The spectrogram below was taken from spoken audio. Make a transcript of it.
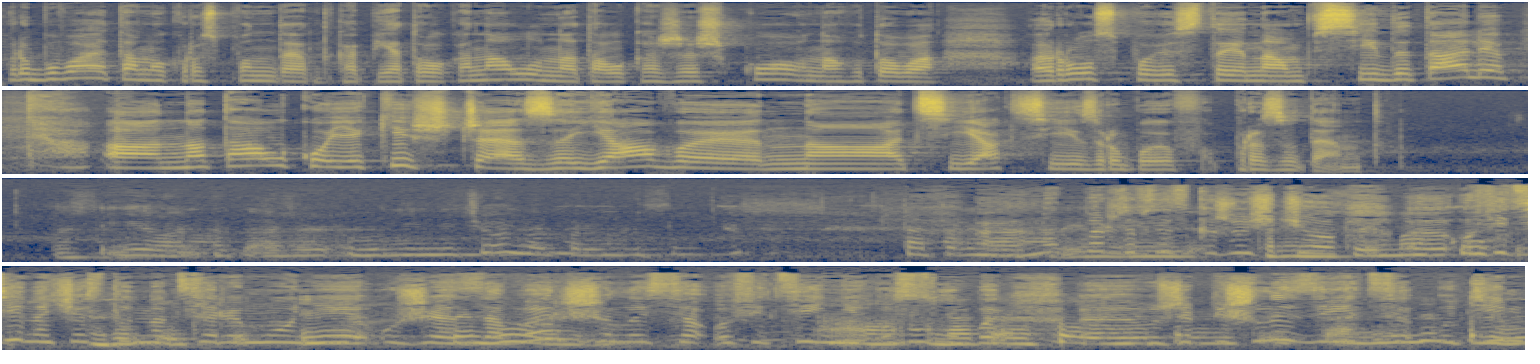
Перебуває там і кореспондентка п'ятого каналу Наталка Жешко. Вона готова розповісти нам всі деталі. Наталко, які ще заяви на цій акції зробив президент? Івана каже, мені нічого не принесли. Ну, перш за все скажу, що е, офіційна частина церемонії вже завершилася. Офіційні особи е, вже пішли звідси. Утім,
